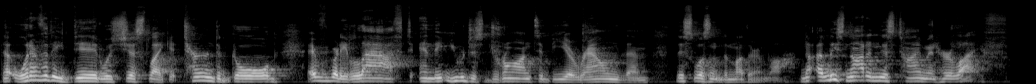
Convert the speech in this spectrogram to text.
That whatever they did was just like it turned to gold. Everybody laughed, and that you were just drawn to be around them. This wasn't the mother in law, at least not in this time in her life.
